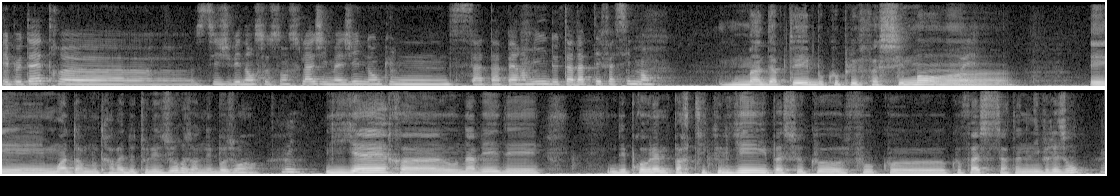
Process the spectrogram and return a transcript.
Et peut-être, euh, si je vais dans ce sens-là, j'imagine donc une... ça t'a permis de t'adapter facilement. M'adapter beaucoup plus facilement. Oui. euh, et moi, dans mon travail de tous les jours, j'en ai besoin. Oui. hier, euh, on avait des, des problèmes particuliers parce qu'il faut que, que fasse certaines livraisons. Mm.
